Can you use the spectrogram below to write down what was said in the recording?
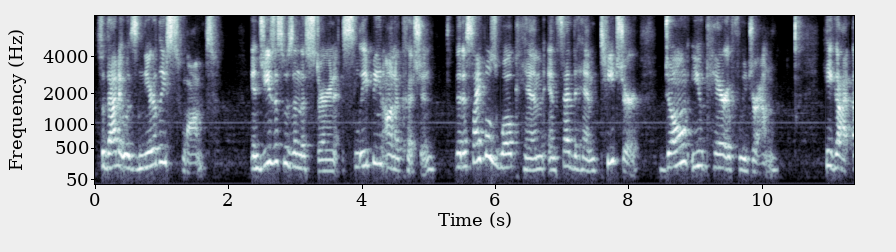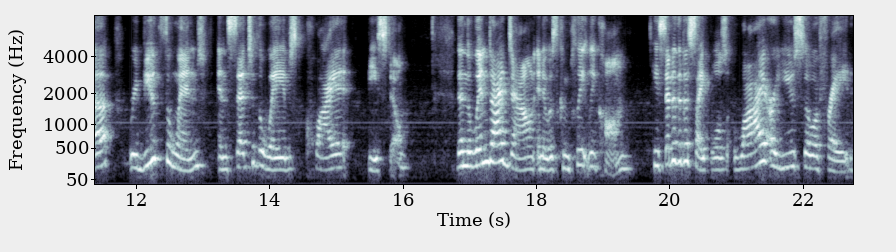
so that it was nearly swamped. And Jesus was in the stern, sleeping on a cushion. The disciples woke him and said to him, Teacher, don't you care if we drown? He got up, rebuked the wind, and said to the waves, Quiet, be still. Then the wind died down, and it was completely calm. He said to the disciples, Why are you so afraid?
